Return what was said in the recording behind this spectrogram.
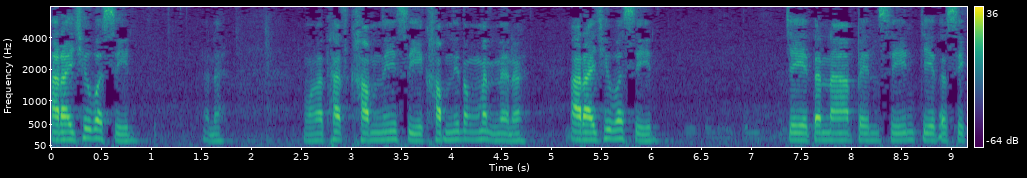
อะไรชื่อว่าศีลนะว่าถ้าคำนี้สี่คำนี้ต้องแม่นเนี่ยนะอะไรชื่อว่าศีล เจตนาเป็นศีล เจตสิก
